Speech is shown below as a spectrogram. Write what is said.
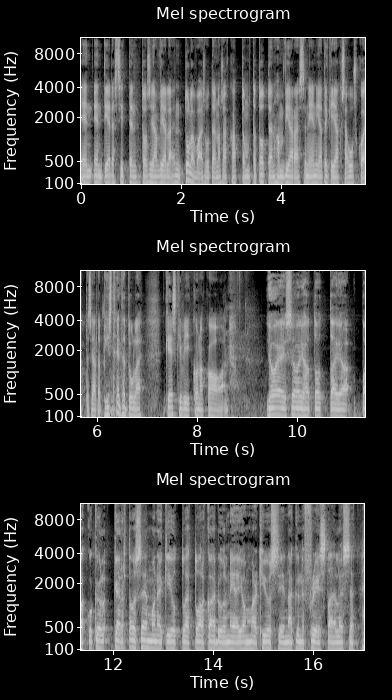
En, en tiedä sitten tosiaan vielä, en tulevaisuuteen osaa katsoa, mutta Tottenham vieraissa niin en jotenkin jaksa uskoa, että sieltä pisteitä tulee keskiviikkonakaan. Joo, ei se ole ihan totta ja pakko kyllä kertoa semmonenkin juttu, että tuolla kadulla niin ei ole Mark Hughesin näkynyt freestylissa, että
